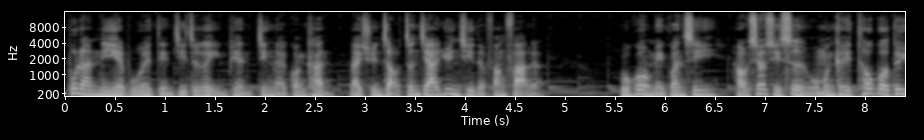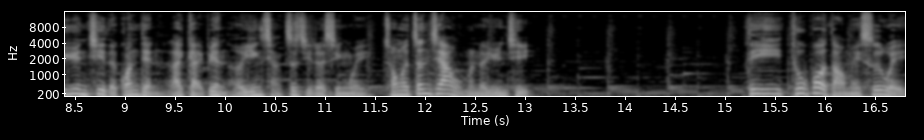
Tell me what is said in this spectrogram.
不然你也不会点击这个影片进来观看，来寻找增加运气的方法了。不过没关系，好消息是我们可以透过对运气的观点来改变和影响自己的行为，从而增加我们的运气。第一，突破倒霉思维。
